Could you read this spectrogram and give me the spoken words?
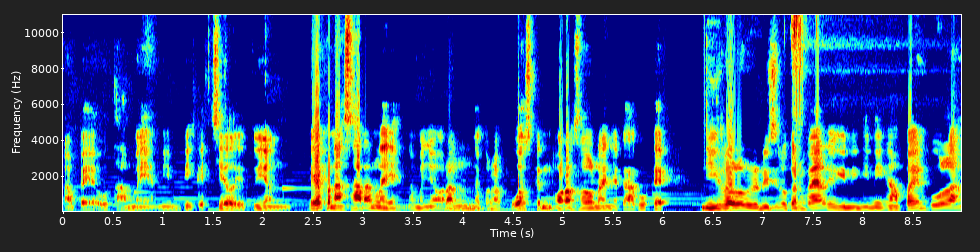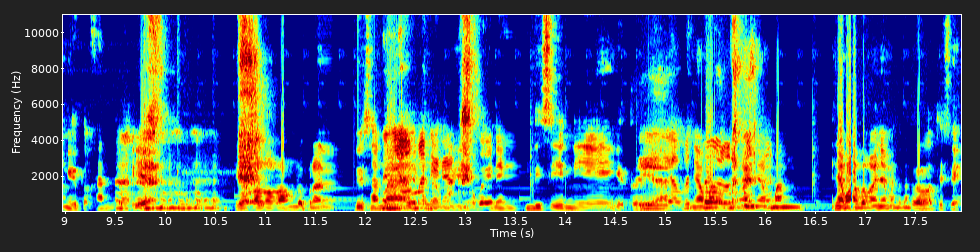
apa ya utama ya mimpi kecil itu yang ya penasaran lah ya. Namanya orang nggak pernah puas kan orang selalu nanya ke aku kayak gila lo udah di Silicon Valley gini-gini ngapain pulang? Gitu kan. Tapi ya ya kalau orang udah pernah di sana ya kadang ya, nyobain yang di sini gitu ya. Iya, betul. nyaman atau nggak nyaman? Nyaman atau nggak nyaman kan relatif ya.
